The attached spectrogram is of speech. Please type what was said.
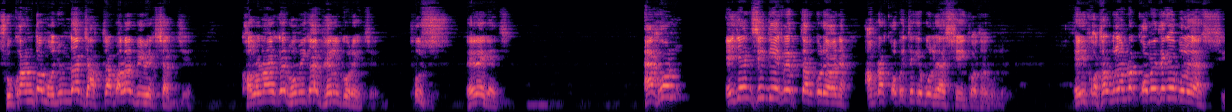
সুকান্ত মজুমদার যাত্রাপালার বিবেক সাজছে। খলনায়কের ভূমিকায় ফেল করেছে। ফুস, হেরে গেছে। এখন এজেন্সি দিয়ে গ্রেপ্তার করে হয় না। আমরা কবে থেকে বলে আসছি এই কথাগুলো? এই কথাগুলো আমরা কবে থেকে বলে আসছি?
